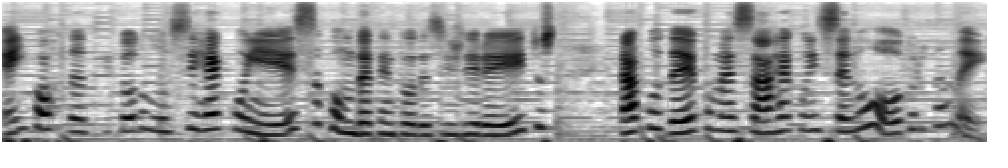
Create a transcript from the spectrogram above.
é importante que todo mundo se reconheça como detentor desses direitos para poder começar reconhecendo o outro também.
